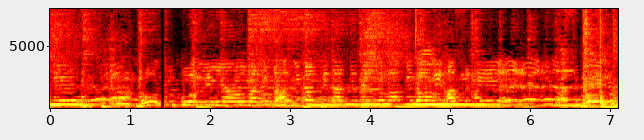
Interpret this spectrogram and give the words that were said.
ਵੀ ਲੋਕ ਬੋਲੀਆਂ ਵਰਗਾ। ਵੀ ਨੱਚ ਨੱਚ ਦਿਲ ਮੰਗਦਾ ਵੀ ਹੱਸ ਕੇ। ਹੱਸ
